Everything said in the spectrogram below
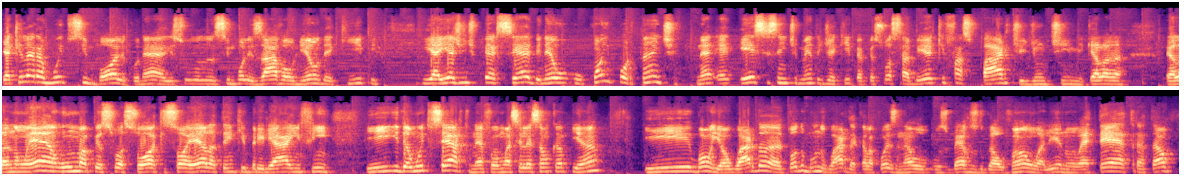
E aquilo era muito simbólico, né? Isso simbolizava a união da equipe. E aí a gente percebe né, o, o quão importante né, é esse sentimento de equipe, a pessoa saber que faz parte de um time, que ela, ela não é uma pessoa só, que só ela tem que brilhar, enfim. E, e deu muito certo, né? Foi uma seleção campeã. E, bom, e eu guardo, todo mundo guarda aquela coisa, né? Os berros do Galvão ali no É Tetra tal.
